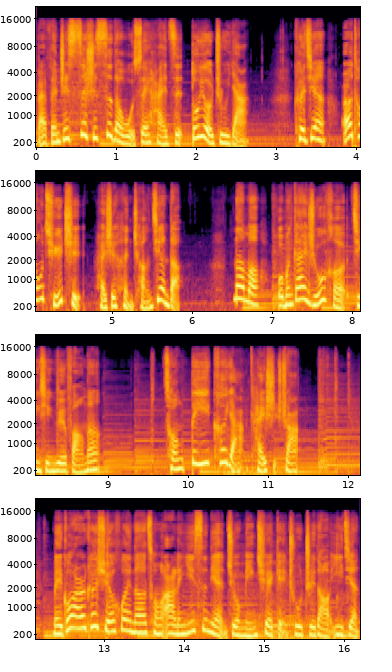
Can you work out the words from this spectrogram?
百分之四十四的五岁孩子都有蛀牙，可见儿童龋齿还是很常见的。那么我们该如何进行预防呢？从第一颗牙开始刷。美国儿科学会呢，从二零一四年就明确给出指导意见，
